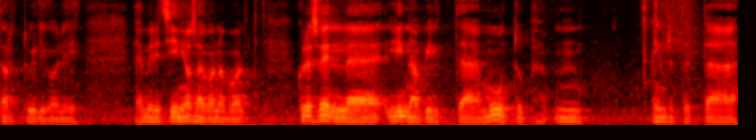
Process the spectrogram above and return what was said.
Tartu Ülikooli äh, meditsiiniosakonna poolt. kuidas veel äh, linnapilt muutub mm,? ilmselt, et äh,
